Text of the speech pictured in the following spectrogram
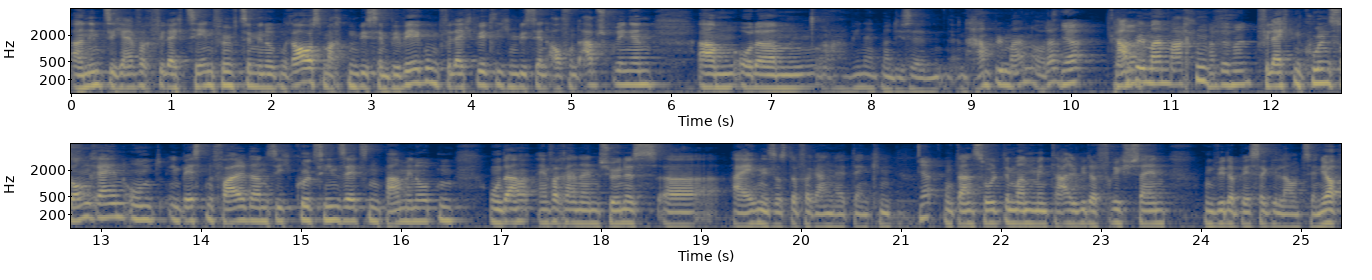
äh, nimmt sich einfach vielleicht 10, 15 Minuten raus, macht ein bisschen Bewegung, vielleicht wirklich ein bisschen auf und abspringen ähm, oder ähm, wie nennt man diese, ein Hampelmann, oder? Ja. Hampelmann machen, Hampelmann. vielleicht einen coolen Song rein und im besten Fall dann sich kurz hinsetzen, ein paar Minuten und einfach an ein schönes äh, Ereignis aus der Vergangenheit denken. Ja. Und dann sollte man mental wieder frisch sein und wieder besser gelaunt sein. Ja,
